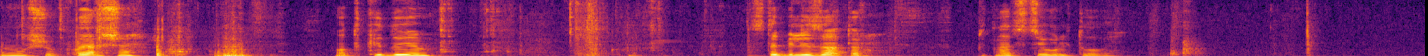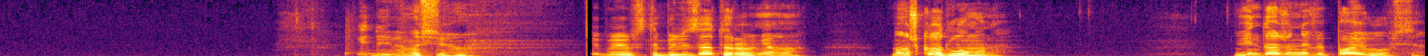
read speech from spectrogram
Ну що, перше откидуємо стабілізатор 15 вольтовий. І дивимося його. Вибрав стабілізатор, а в нього ножка одломана. Він навіть не випаювався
